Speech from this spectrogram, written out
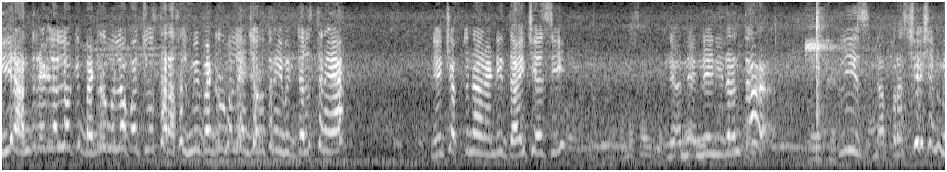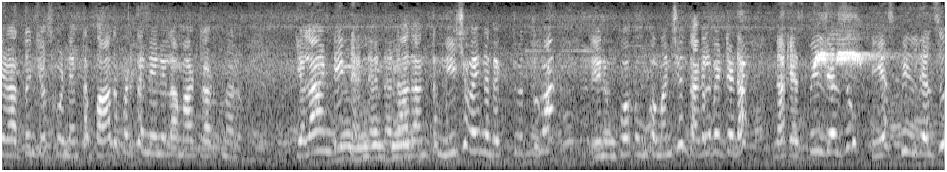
మీరు అందరి ఇళ్ళలోకి బెడ్రూమ్లోకి వచ్చి చూస్తారు? అసలు మీ బెడ్రూమ్లో ఏం జరుగుతున్నాయి? మీకు తెలుస్తున్నాయా? నేను చెప్తున్నానండి దయచేసి నేను ఇదంతా ప్లీజ్ నా ఫ్రస్ట్రేషన్ మీరు అర్థం చేసుకోండి. ఎంత బాధపడితే నేను ఇలా మాట్లాడుతున్నాను. ఎలా అండి నాదంత నీచమైన వ్యక్తిత్వమా? నేను ఇంకొక ఇంకో మనిషిని తగలబెట్టాడా? నాకు ఎస్పీలు తెలుసు డిఎస్పీలు తెలుసు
